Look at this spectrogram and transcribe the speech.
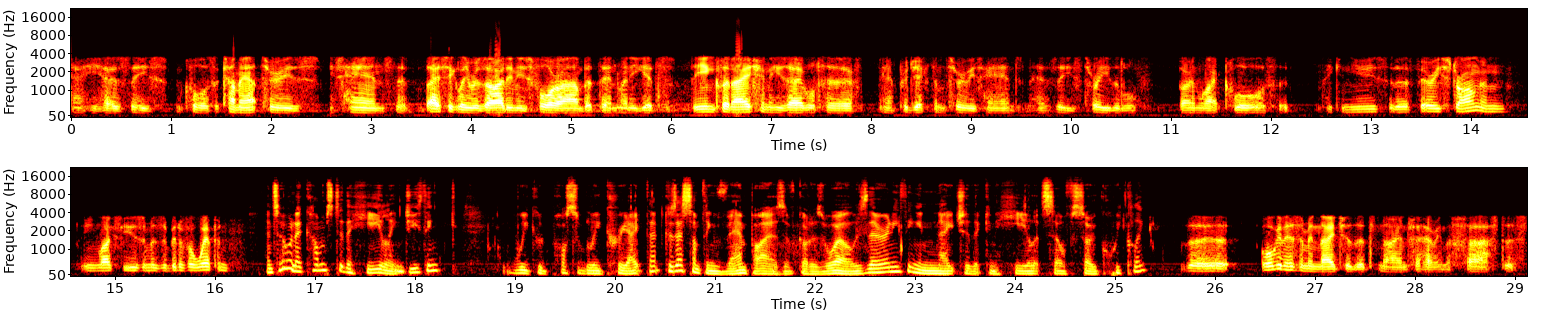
you know, he has these claws that come out through his, his hands that basically reside in his forearm, but then when he gets the inclination, he's able to you know, project them through his hand and has these three little bone-like claws that he can use that are very strong, and he likes to use them as a bit of a weapon. And so, when it comes to the healing, do you think we could possibly create that? Because that's something vampires have got as well. Is there anything in nature that can heal itself so quickly? The organism in nature that's known for having the fastest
